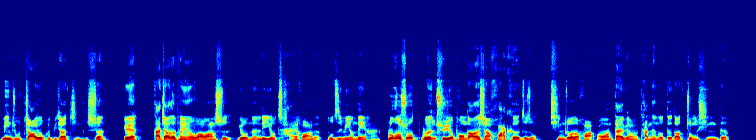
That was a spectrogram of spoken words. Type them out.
命主交友会比较谨慎，因为他交的朋友往往是有能力、有才华的，肚子里面有内涵。如果说文曲又碰到了像化科这种星座的话，往往代表了他能够得到忠心的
